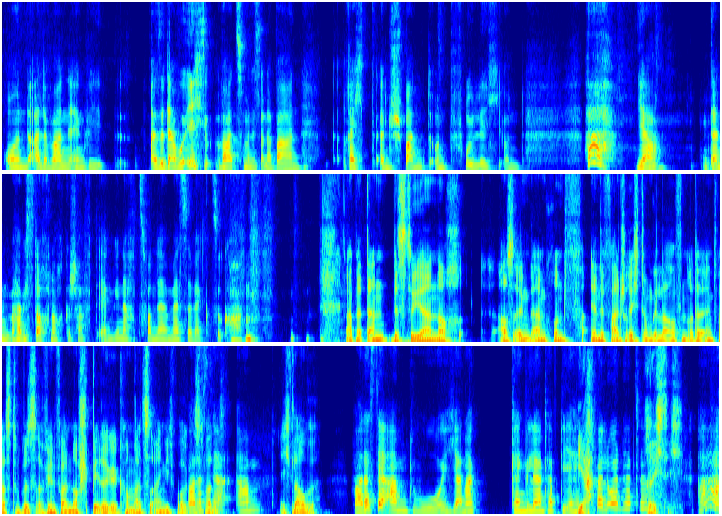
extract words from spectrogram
Und alle waren irgendwie, also da, wo ich war, zumindest an der Bahn, recht entspannt und fröhlich. Und ah, ja, dann habe ich es doch noch geschafft, irgendwie nachts von der Messe wegzukommen. Aber dann bist du ja noch aus irgendeinem Grund in die falsche Richtung gelaufen oder irgendwas. Du bist auf jeden Fall noch später gekommen, als du eigentlich wolltest. War das War der das? Abend? Ich glaube. War das der Abend, wo ich Jana kennengelernt habe, die ihr Handy ja, verloren hatte? Richtig. Ah.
